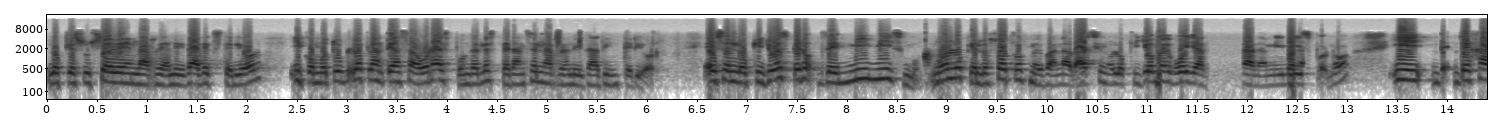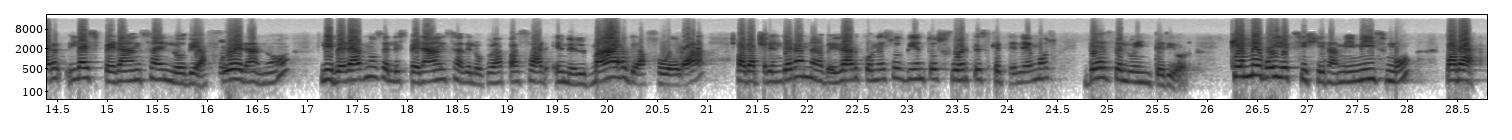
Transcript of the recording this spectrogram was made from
lo que sucede en la realidad exterior y como tú lo planteas ahora es poner la esperanza en la realidad interior. Es en lo que yo espero de mí mismo, no lo que los otros me van a dar, sino lo que yo me voy a dar a mí mismo, ¿no? Y dejar la esperanza en lo de afuera, ¿no? Liberarnos de la esperanza de lo que va a pasar en el mar de afuera para aprender a navegar con esos vientos fuertes que tenemos desde lo interior. ¿Qué me voy a exigir a mí mismo para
